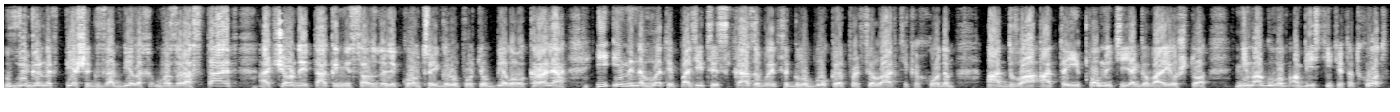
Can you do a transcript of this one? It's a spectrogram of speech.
выигранных пешек за белых возрастает, а черные так и не создали контр-игру против белого короля. И именно в этой позиции сказывается глубокая профилактика ходом а2, а3. Помните, я говорил, что не могу вам объяснить, этот ход.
